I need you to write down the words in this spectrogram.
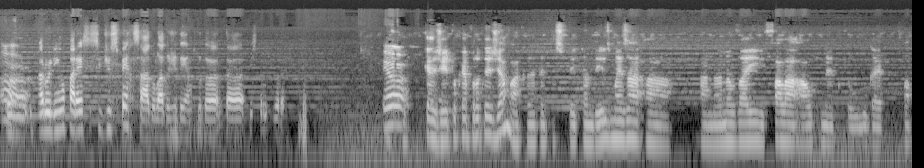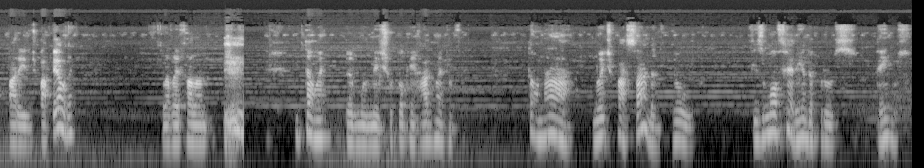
Ah, O barulhinho parece se dispersar do lado de dentro da, da estrutura. eu, De qualquer jeito, eu quero proteger a máquina, né? Tentar suspeitando deles, mas a, a, a Nana vai falar alto, né? Porque o lugar é uma parede de papel, né? Ela vai falando. Então, é. Eu mexi o token errado, mas. tô- Então, na noite passada, eu fiz uma oferenda pros Tengos,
